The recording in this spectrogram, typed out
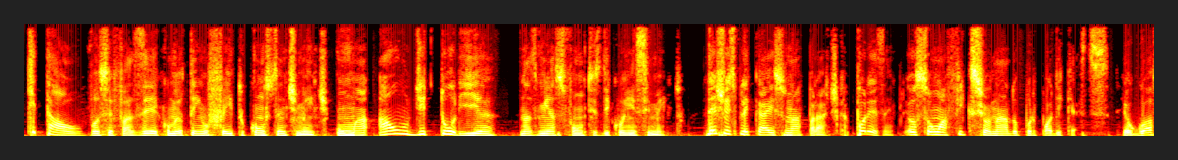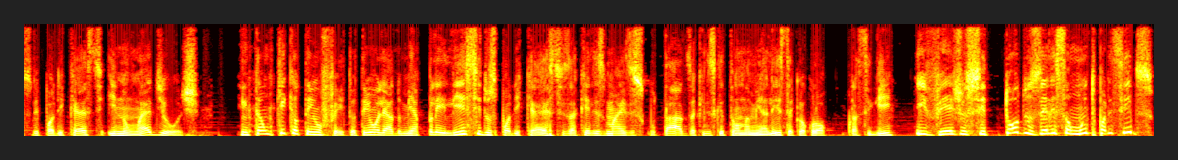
que tal você fazer, como eu tenho feito constantemente, uma auditoria nas minhas fontes de conhecimento? Deixa eu explicar isso na prática. Por exemplo, eu sou um aficionado por podcasts. Eu gosto de podcast e não é de hoje. Então, o que, que eu tenho feito? Eu tenho olhado minha playlist dos podcasts, aqueles mais escutados, aqueles que estão na minha lista que eu coloco para seguir, e vejo se todos eles são muito parecidos.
